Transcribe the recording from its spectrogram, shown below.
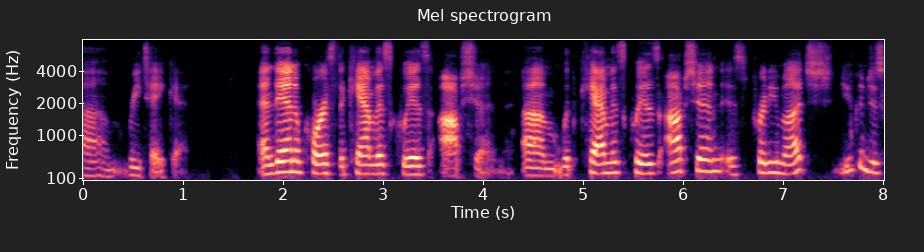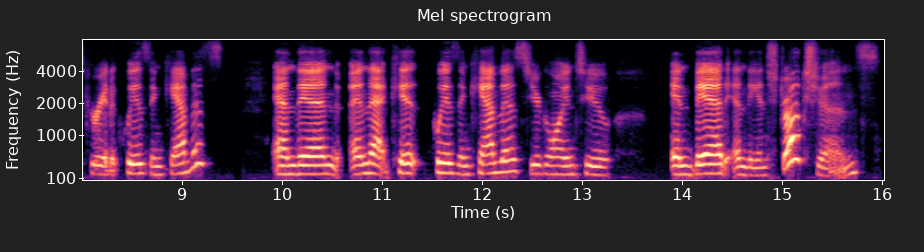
um, retake it. And then, of course, the Canvas quiz option. Um, with Canvas quiz option is pretty much you can just create a quiz in Canvas, and then in that quiz in Canvas, you're going to embed in the instructions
